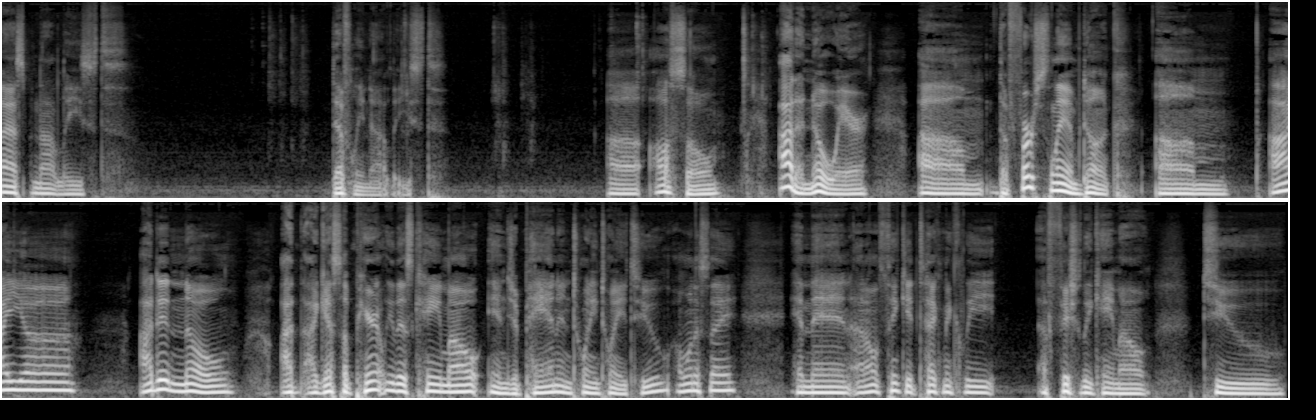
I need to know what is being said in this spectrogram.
Last but not least, definitely not least. Uh, also, out of nowhere, um, the first slam dunk, um, I uh, I didn't know. I I guess apparently this came out in Japan in 2022. I want to say, and then I don't think it technically officially came out to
